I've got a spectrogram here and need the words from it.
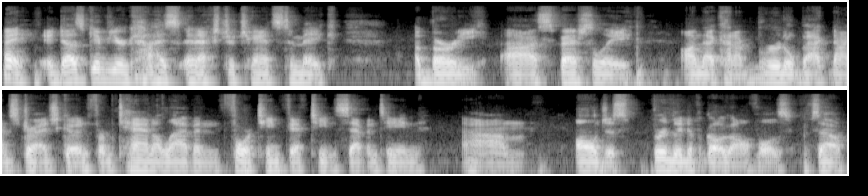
hey, it does give your guys an extra chance to make a birdie, uh, especially on that kind of brutal back nine stretch going from 10, 11, 14, 15, 17, um, all just brutally difficult golf holes. So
